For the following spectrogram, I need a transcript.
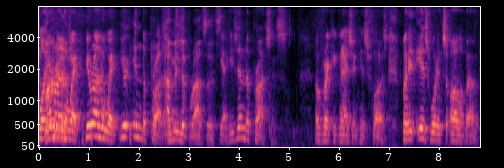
Well, Margaret, you're on the way. You're on the way. You're in the process. I'm in the process. Yeah, he's in the process of recognizing his flaws. But it is what it's all about.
